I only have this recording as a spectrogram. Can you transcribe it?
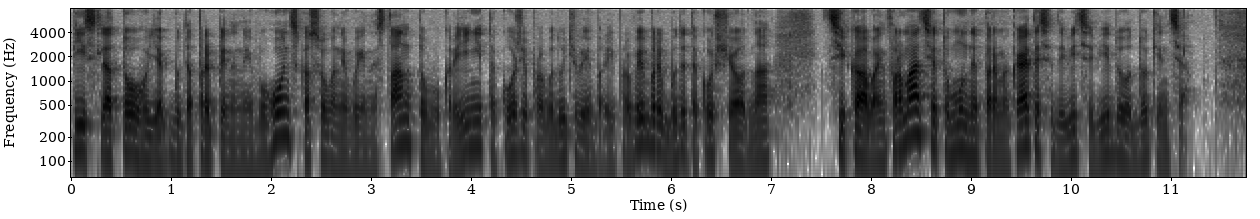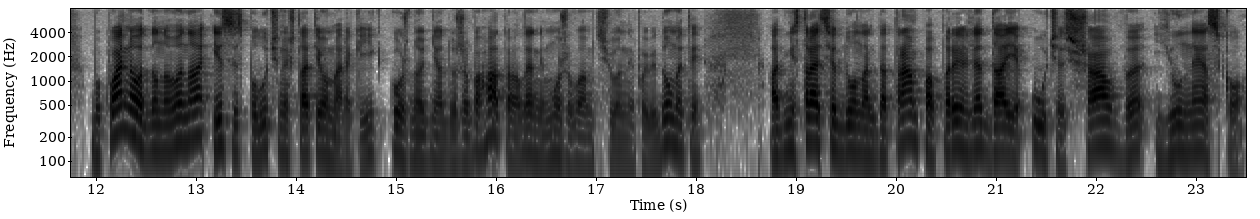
після того, як буде припинений вогонь, скасований воєнний стан, то в Україні також і проведуть вибори. І про вибори буде також ще одна цікава інформація, тому не перемикайтеся, дивіться відео до кінця. Буквально одна новина із Сполучених Штатів Америки. Їх кожного дня дуже багато, але не можу вам цього не повідомити. Адміністрація Дональда Трампа переглядає участь США в ЮНЕСКО.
